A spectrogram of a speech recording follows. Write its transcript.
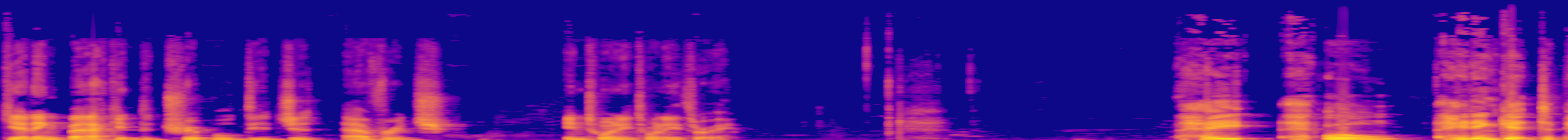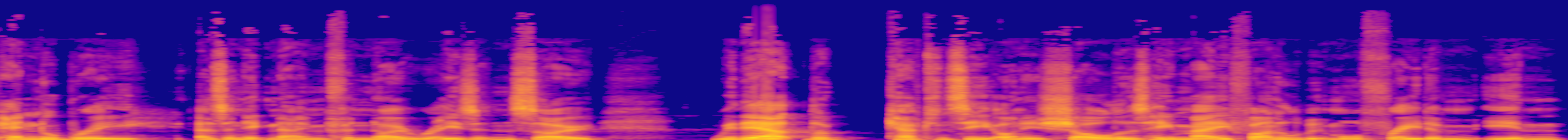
getting back into triple digit average in 2023. He well, he didn't get to Pendlebury as a nickname for no reason. So without the captaincy on his shoulders, he may find a little bit more freedom in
